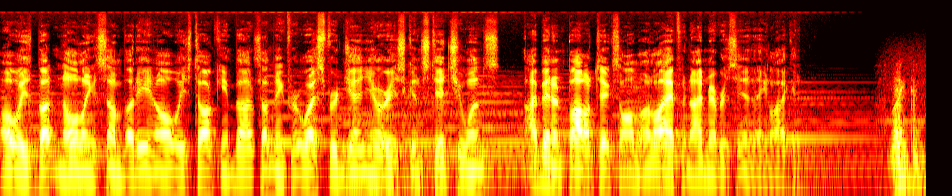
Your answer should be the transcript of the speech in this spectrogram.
always buttonholing somebody and always talking about something for West Virginia or his constituents. I've been in politics all my life and I've never seen anything like it. Lincoln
